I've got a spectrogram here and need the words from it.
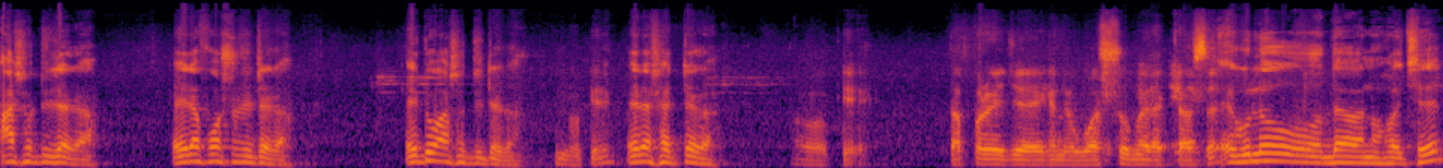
আষট্টি টাকা। এটা পঁয়ষট্টি টাকা। এটাও আষট্টি টাকা। ওকে। এটা ষাট টাকা। ওকে। তারপরে যে এখানে ওয়াশরুমের একটা আছে। এগুলো দেওয়ানো হয়েছে।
